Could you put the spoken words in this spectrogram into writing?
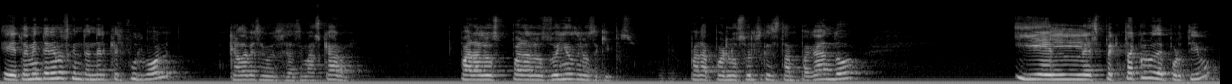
Eh, también tenemos que entender que el fútbol cada vez se, hace más caro para los, para los dueños de los equipos, para por los sueldos que se están pagando y el espectáculo deportivo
